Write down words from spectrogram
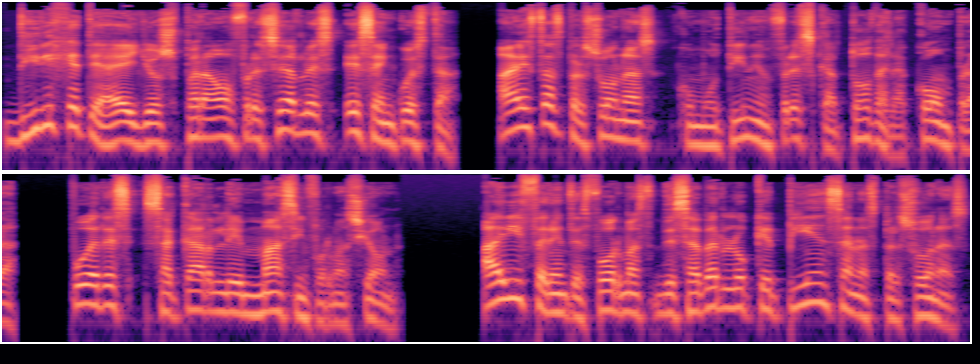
Dirígete a ellos para ofrecerles esa encuesta. A estas personas, como tienen fresca toda la compra, puedes sacarle más información. Hay diferentes formas de saber lo que piensan las personas.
